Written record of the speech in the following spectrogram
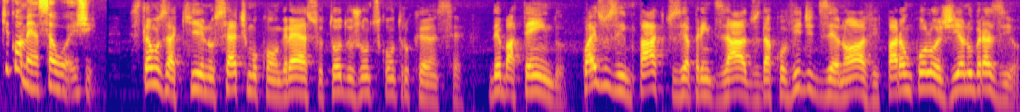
que começa hoje. Estamos aqui no sétimo Congresso Todos Juntos contra o Câncer, debatendo quais os impactos e aprendizados da Covid-19 para a oncologia no Brasil.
